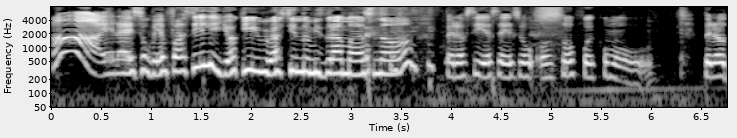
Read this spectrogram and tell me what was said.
ah, era eso bien fácil y yo aquí haciendo mis dramas, ¿no? Pero sí, ese eso, oso fue como... Pero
